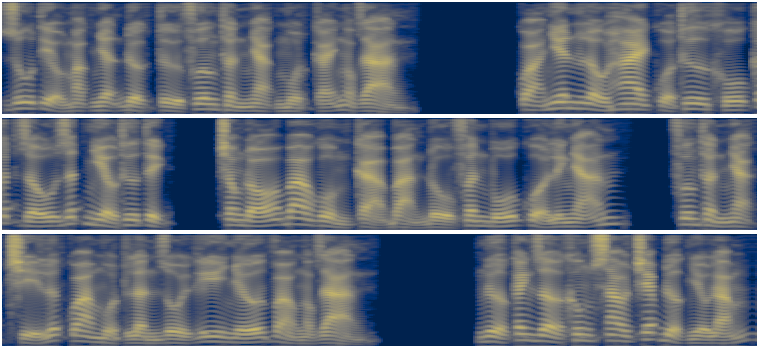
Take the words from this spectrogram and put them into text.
Du Tiểu Mặc nhận được từ Phương Thần Nhạc một cái ngọc giản. Quả nhiên lầu hai của thư khố cất giấu rất nhiều thư tịch, trong đó bao gồm cả bản đồ phân bố của Linh Nhãn, Phương Thần Nhạc chỉ lướt qua một lần rồi ghi nhớ vào ngọc giản. Nửa canh giờ không sao chép được nhiều lắm,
